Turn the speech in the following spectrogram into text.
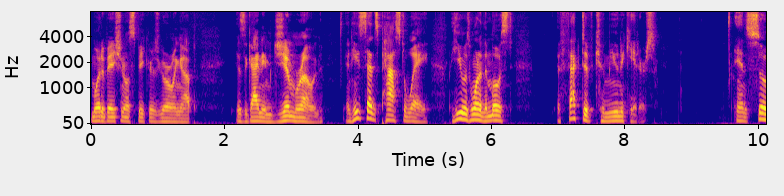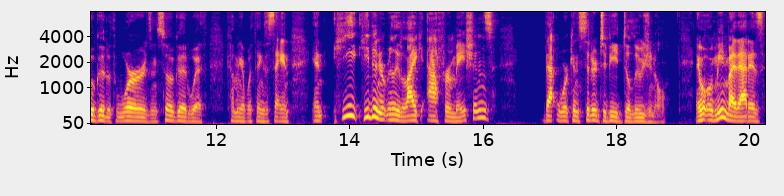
motivational speakers growing up is a guy named Jim Rohn, and he's since passed away. But he was one of the most effective communicators and so good with words and so good with coming up with things to say. And, and he, he didn't really like affirmations that were considered to be delusional. And what we mean by that is,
